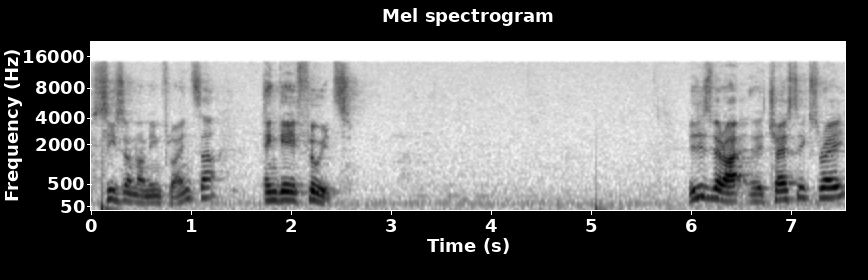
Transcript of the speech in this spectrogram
season on influenza, and gave fluids. This is the, the chest x-ray.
